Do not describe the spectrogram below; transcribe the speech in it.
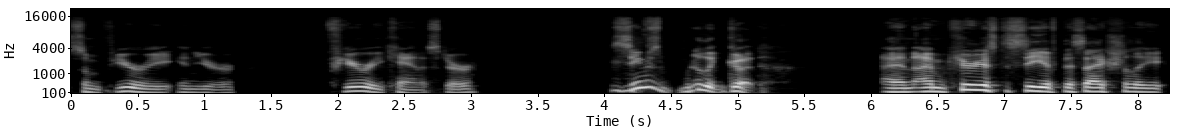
some fury in your fury canister, seems really good. And I'm curious to see if this actually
